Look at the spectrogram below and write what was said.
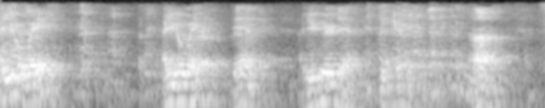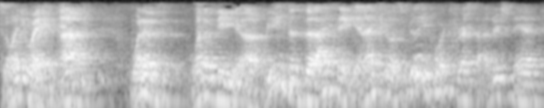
Are you awake? Are you awake? Dan. Are you here, Dan? Can you hear me? Uh, so anyway, uh, one of one of the uh, reasons that I think, and I feel it's really important for us to understand,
